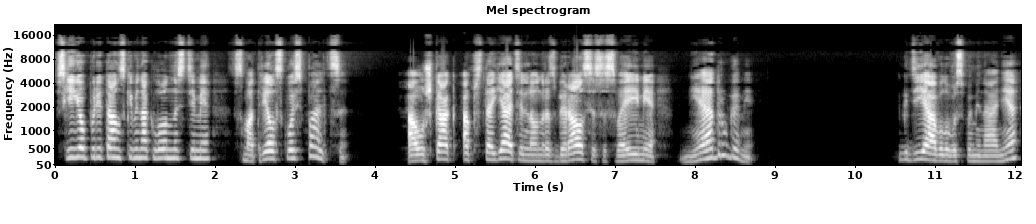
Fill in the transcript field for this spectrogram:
с ее пуританскими наклонностями, смотрел сквозь пальцы. А уж как обстоятельно он разбирался со своими недругами. «К дьяволу воспоминания!»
